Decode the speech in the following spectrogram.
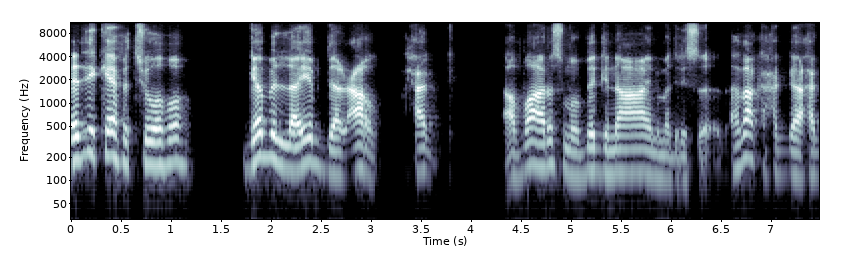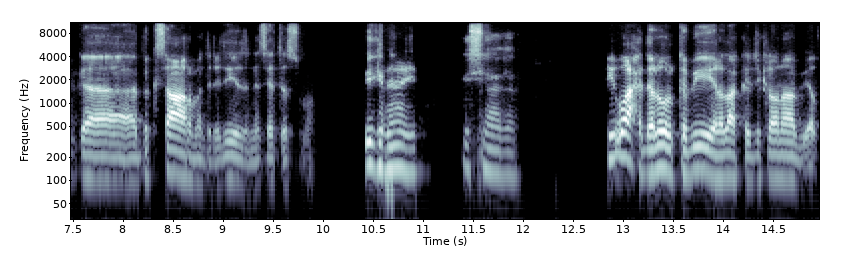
تدري كيف تشوفه؟ قبل لا يبدأ العرض حق الظاهر اسمه بيج ناين س- هذاك حق حق بكسار ما أدري ديزني نسيت اسمه بيج ناين إيش هذا؟ في واحد اللي هو الكبير هذاك يجيك لون أبيض.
